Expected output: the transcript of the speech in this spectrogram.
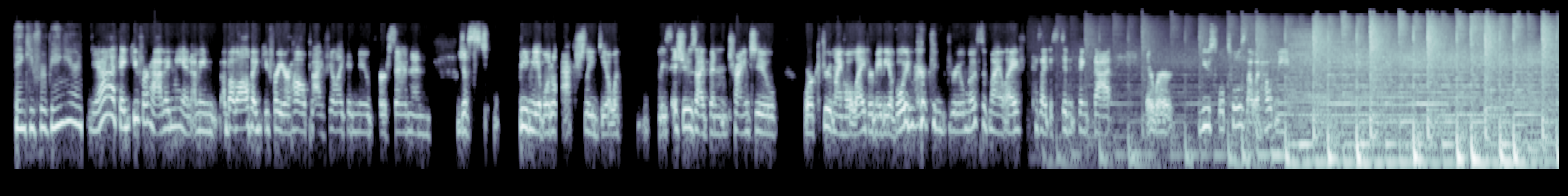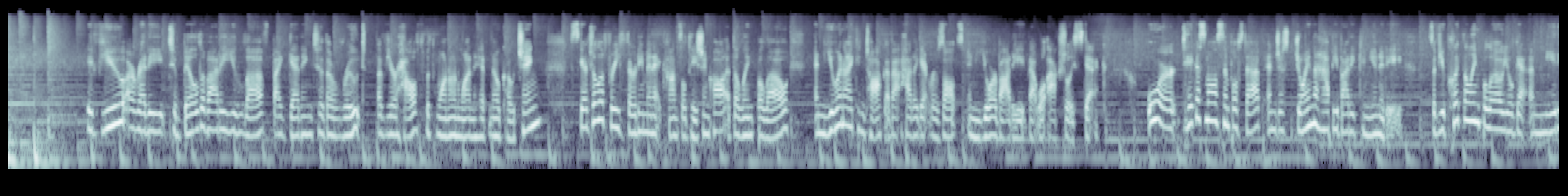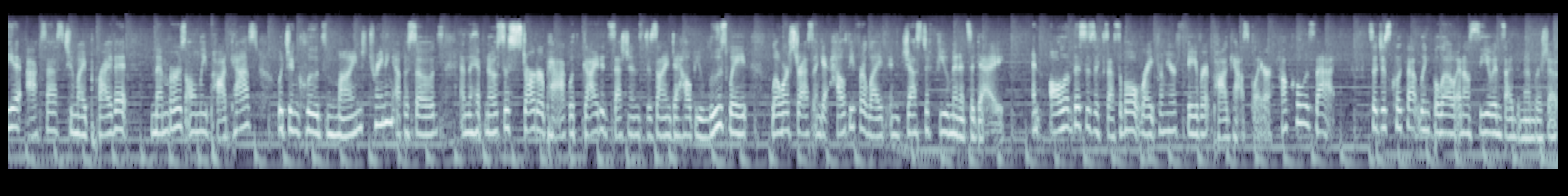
thank you for being here. Yeah, thank you for having me. And I mean, above all, thank you for your help. I feel like a new person and just being able to actually deal with these issues I've been trying to work through my whole life, or maybe avoid working through most of my life, because I just didn't think that there were useful tools that would help me. If you are ready to build a body you love by getting to the root of your health with one on one hypno coaching, schedule a free 30 minute consultation call at the link below, and you and I can talk about how to get results in your body that will actually stick. Or take a small, simple step and just join the Happy Body community. So if you click the link below, you'll get immediate access to my private members only podcast, which includes mind training episodes and the hypnosis starter pack with guided sessions designed to help you lose weight, lower stress, and get healthy for life in just a few minutes a day. And all of this is accessible right from your favorite podcast player. How cool is that? So just click that link below and I'll see you inside the membership.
